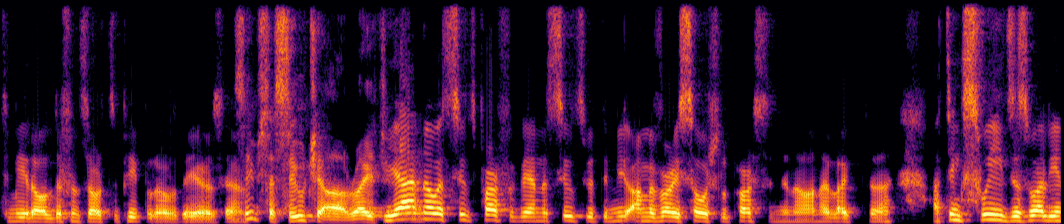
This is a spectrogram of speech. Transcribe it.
to meet all different sorts of people over the years. Yeah. It seems to suit you all right. you Yeah, know? no, it suits perfectly, and it suits with the music. I'm a very social person, you know, and I like to. I think Swedes as well. You,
